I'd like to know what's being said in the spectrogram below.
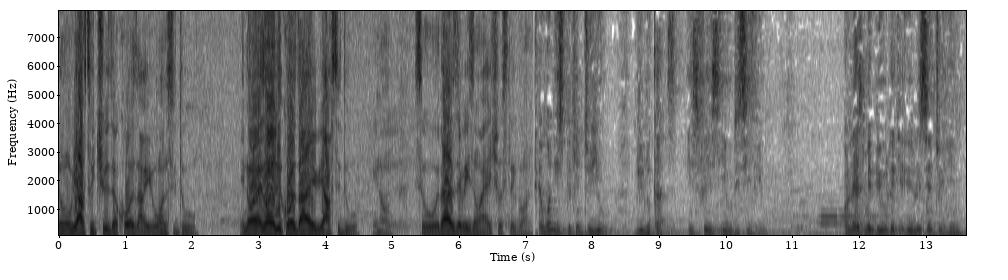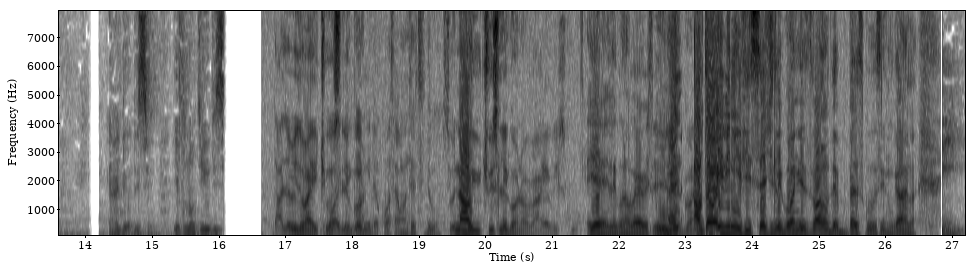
know we have to choose the course that we want to do. You know, it's not only course that we have to do, you know. So that's the reason why I chose Legon. And when he's speaking to you, you look at his face, he will deceive you. Unless maybe you, look, you listen to him behind your listen. If not, you deceive. That's the reason why you chose Because they gave me the course I wanted to do. So now you choose Legon over every school. Yeah, Legon over every school. And Legon. after all, even if you search Legon, it's one of the best schools in Ghana.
